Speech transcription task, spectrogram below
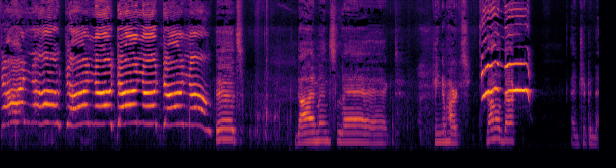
Donald, Donald, Donald, Donald. It's Diamond Select, Kingdom Hearts, Donald Duck, and Chip 'n Dale.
